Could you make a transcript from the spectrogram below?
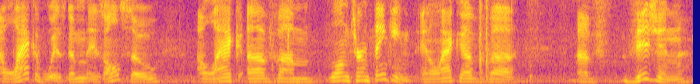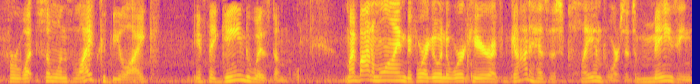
a lack of wisdom is also a lack of um, long-term thinking and a lack of uh, of vision for what someone's life could be like if they gained wisdom. My bottom line before I go into work here, if God has this plan for us, it's amazing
